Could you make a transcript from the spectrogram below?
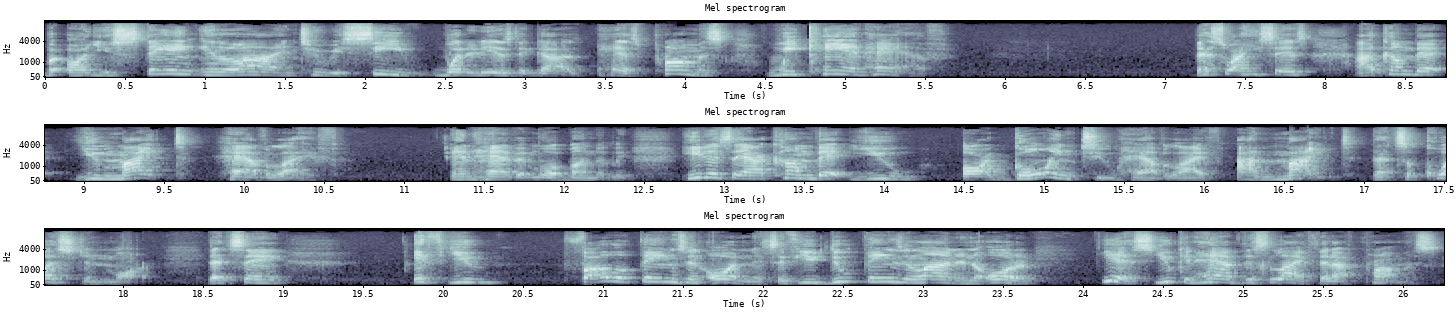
but are you staying in line to receive what it is that God has promised we can have? That's why he says, I come that you might have life and have it more abundantly. He didn't say, I come that you are going to have life. I might. That's a question mark. That's saying, if you follow things in ordinance, if you do things in line in order, yes, you can have this life that I've promised.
